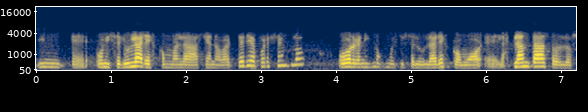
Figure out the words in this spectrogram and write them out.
in, eh, unicelulares como la cianobacteria, por ejemplo, o organismos multicelulares como eh, las plantas o los,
